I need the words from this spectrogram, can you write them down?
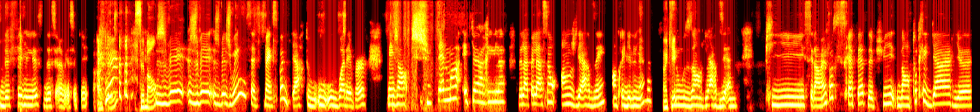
de féministe de service, OK? OK, c'est bon. Je vais, je vais, je vais jouer cette, ben, c'est pas une carte ou, ou, ou whatever, mais genre, je suis tellement écœurée, là, de l'appellation ange gardien, entre guillemets, là, nos anges gardiennes. Puis c'est la même chose qui se répète depuis dans toutes les guerres. Il y a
